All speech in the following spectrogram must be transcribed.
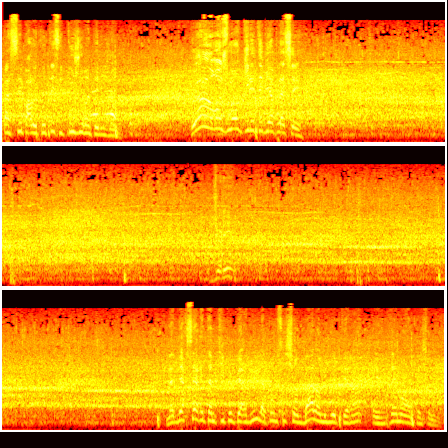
Passer par le côté, c'est toujours intelligent. Heureusement qu'il était bien placé. Jolie. L'adversaire est un petit peu perdu. La position de balle en milieu de terrain est vraiment impressionnante.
